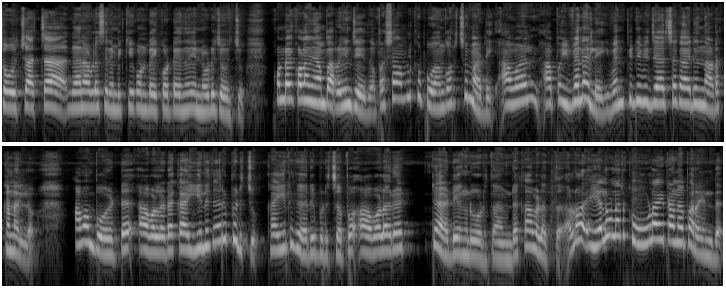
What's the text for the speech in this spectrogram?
ചോദിച്ചു അച്ഛാ ഞാൻ അവളെ സിനിമയ്ക്ക് കൊണ്ടുപോയിക്കോട്ടെ എന്ന് എന്നോട് ചോദിച്ചു. കൊണ്ടുപോയിക്കോളാം ഞാൻ പറയുകയും ചെയ്തു. പക്ഷേ അവൾക്ക് പോകാൻ കുറച്ച് മടി. അവൾ അപ്പോൾ ഇവനല്ലേ ഇവൻ പിന്നെ വിചാരിച്ച കാര്യം നടക്കണമല്ലോ. അവൻ പോയിട്ട് അവളുടെ കയ്യിൽ കയറി പിടിച്ചു. കയ്യിൽ കയറി പിടിച്ചപ്പോൾ അവളൊരൊറ്റ അടി അങ്ങോട്ട് കൊടുത്തു അവന്റെ കവളത്ത്. അവൾ ഇയാൾ വളരെ കൂളായിട്ടാണ് പറയുന്നത്.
